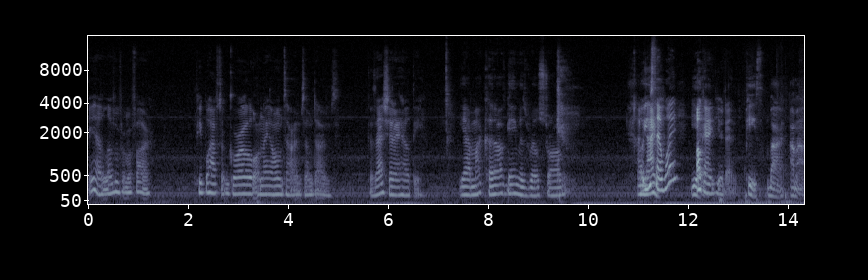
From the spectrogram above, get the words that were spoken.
Yeah, love them from afar. People have to grow on their own time sometimes, cause that shit ain't healthy. Yeah, my cutoff game is real strong. I oh, mean, you I- said what? yeah, Okay, you're done. Peace. Bye. I'm out.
